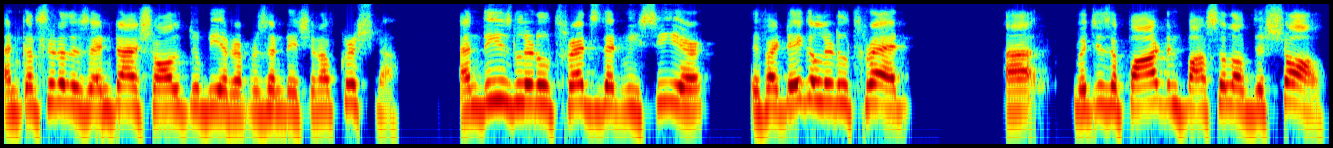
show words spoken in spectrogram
and consider this entire shawl to be a representation of Krishna. And these little threads that we see here, if I take a little thread, uh, which is a part and parcel of this shawl.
